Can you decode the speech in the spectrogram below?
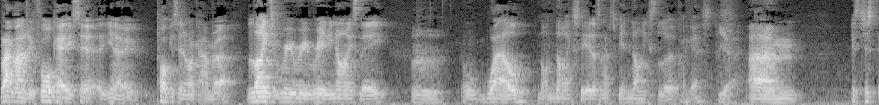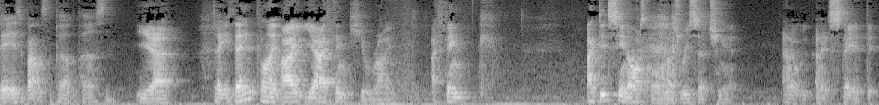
Blackmagic 4K, you know, pocket cinema camera, light it really, really, really nicely, mm, or well, not nicely. It doesn't have to be a nice look, I guess. yeah, Um, it's just it is about the, per- the person, yeah. don't you think? Like, I yeah, I think you're right. I think I did see an article when I was researching it, and it and it stated that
